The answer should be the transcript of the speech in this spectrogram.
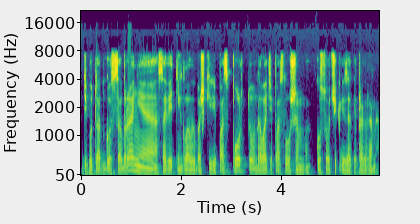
депутат Госсобрания, советник главы Башкирии по спорту. Давайте послушаем кусочек из этой программы.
